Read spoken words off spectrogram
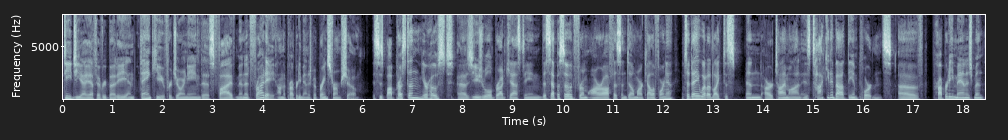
TGIF, everybody, and thank you for joining this five minute Friday on the Property Management Brainstorm Show. This is Bob Preston, your host, as usual, broadcasting this episode from our office in Del Mar, California. Today, what I'd like to spend our time on is talking about the importance of property management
